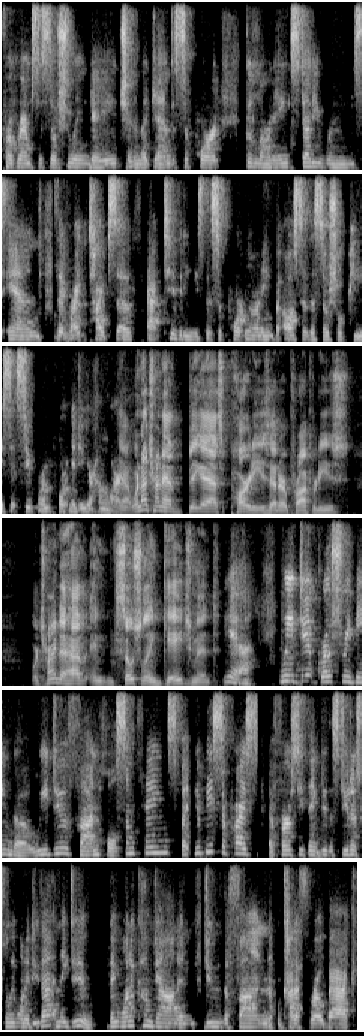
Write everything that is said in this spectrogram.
programs to socially engage and again to support good learning, study rooms, and the right types of activities that support learning, but also the social piece, it's super important to do your homework. Yeah, we're not trying to have big ass parties at our properties. We're trying to have in social engagement. Yeah. We do grocery bingo. We do fun, wholesome things, but you'd be surprised at first. You think, do the students really want to do that? And they do. They want to come down and do the fun, kind of throwback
